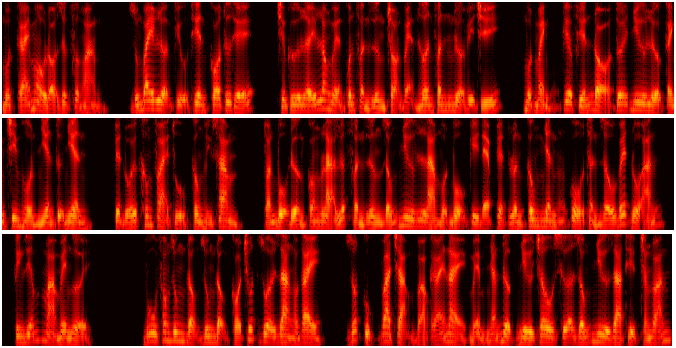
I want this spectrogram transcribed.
một cái màu đỏ rực phượng hoàng, dùng bay lượn cựu thiên co tư thế, chiếm cứ lấy long nguyện quân phần lưng trọn vẹn hơn phân nửa vị trí, một mảnh kia phiến đỏ tươi như lửa cánh chim hồn nhiên tự nhiên, tuyệt đối không phải thủ công hình xăm, toàn bộ đường cong là lướt phần lưng giống như là một bộ kỳ đẹp tuyệt luân công nhân cổ thần dấu vết đồ án, kinh diễm mà mê người. Vu phong rung động rung động có chút dội ra ngón tay, rốt cục va chạm vào cái này mềm nhắn được như trâu sữa giống như da thịt trắng đoán,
